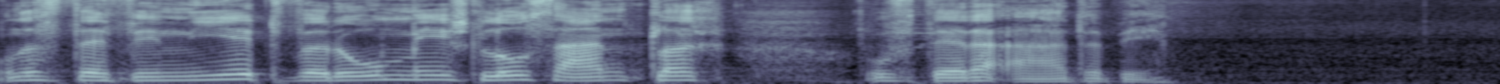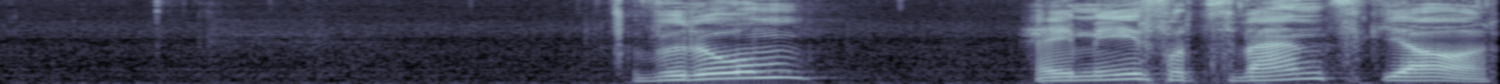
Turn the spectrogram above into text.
und es definiert, warum ich schlussendlich auf dieser Erde bin. Warum haben wir vor 20 Jahren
